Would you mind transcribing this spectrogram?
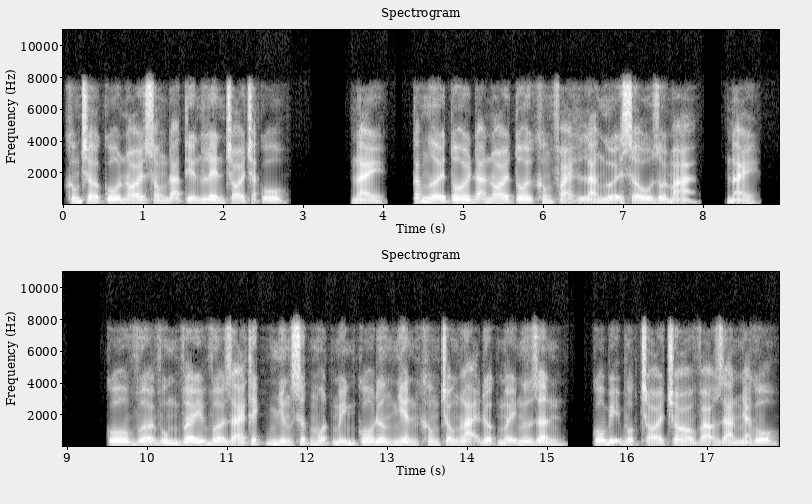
không chờ cô nói xong đã tiến lên trói chặt cô. Này, các người tôi đã nói tôi không phải là người xấu rồi mà, này. Cô vừa vùng vẫy vừa giải thích nhưng sức một mình cô đương nhiên không chống lại được mấy ngư dân, cô bị buộc trói cho vào gian nhà gỗ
